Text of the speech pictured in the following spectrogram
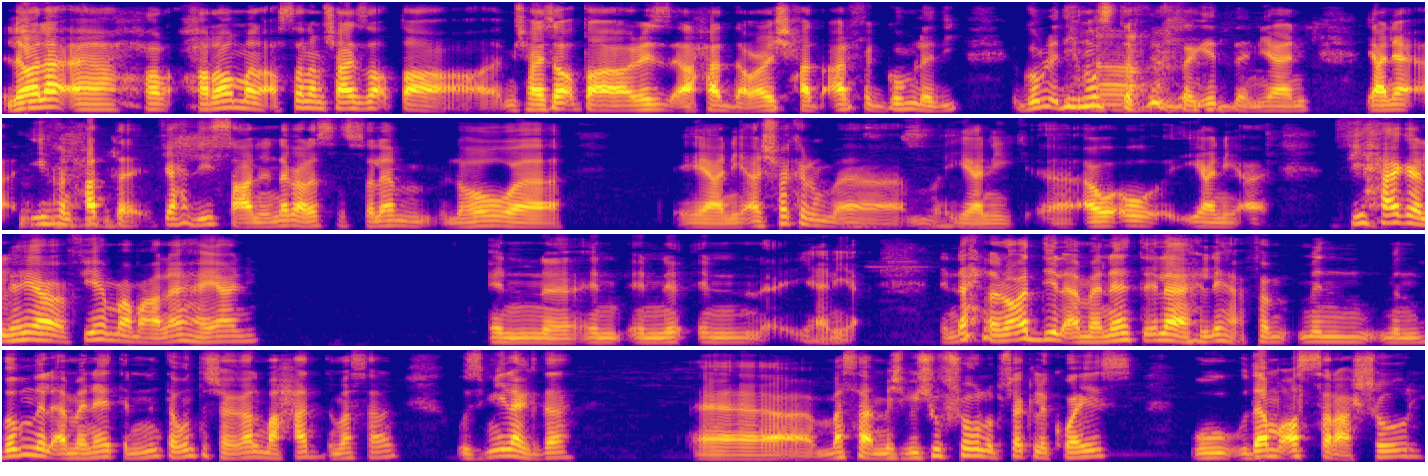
لأ ح- حرام أنا أصلا مش عايز أقطع مش عايز أقطع رزق حد أو عيش حد. عارف الجملة دي؟ الجملة دي آه مستفزة جدا يعني. يعني even حتى في حديث عن النبي عليه الصلاة والسلام اللي هو يعني أنا فاكر آه، يعني أو أو يعني في حاجة اللي هي فيها ما معناها يعني. إن إن إن إن يعني إن إحنا نؤدي الأمانات إلى أهلها. فمن من ضمن الأمانات إن أنت وأنت شغال مع حد مثلا وزميلك ده مثلا مش بيشوف شغله بشكل كويس وده مأثر على الشغل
